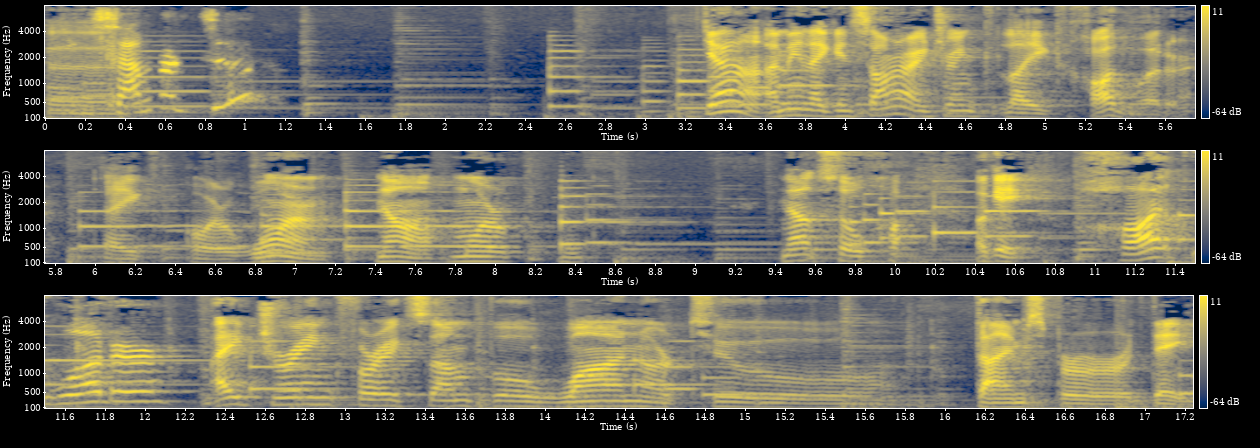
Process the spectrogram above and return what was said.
In uh, summer too? Yeah, I mean, like in summer, I drink like hot water, like or warm. No, more. Not so hot. Okay, hot water. I drink, for example, one or two times per day.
